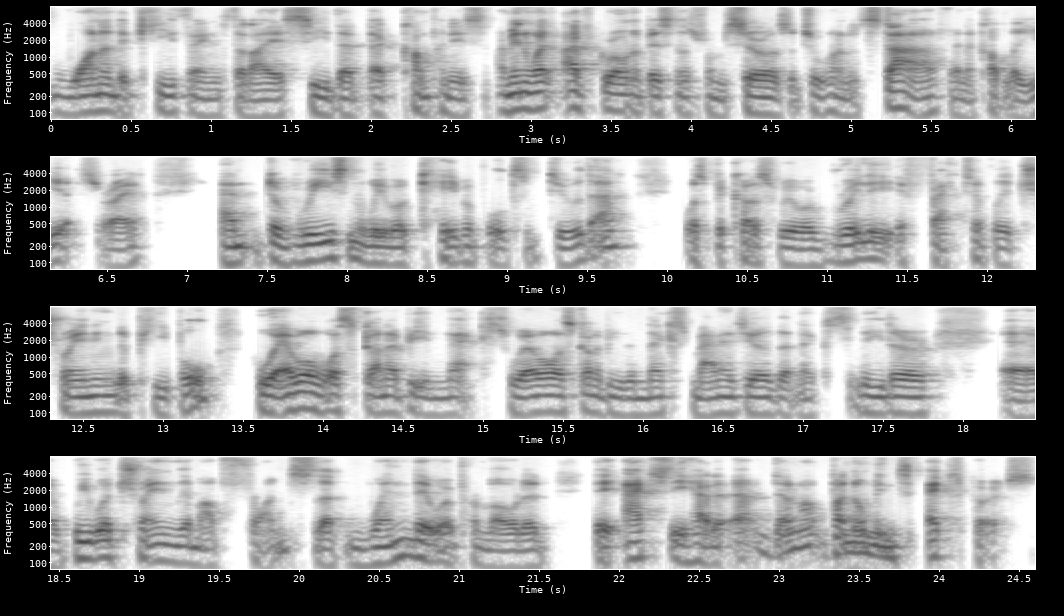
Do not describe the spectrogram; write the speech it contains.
one of the key things that I see that that companies. I mean, I've grown a business from zero to 200 staff in a couple of years, right? And the reason we were capable to do that was because we were really effectively training the people, whoever was going to be next, whoever was going to be the next manager, the next leader. Uh, we were training them up front so that when they were promoted, they actually had, a, uh, they're not by no means experts,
